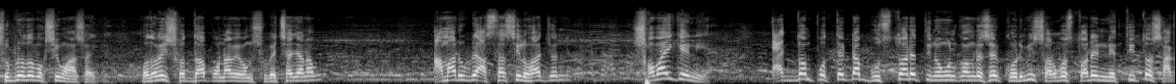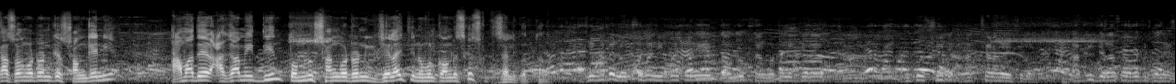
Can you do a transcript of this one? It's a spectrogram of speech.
সুব্রত বক্সী মহাশয়কে। প্রথমেই শ্রদ্ধা, প্রণাম এবং শুভেচ্ছা জানাব। আমার উপরে আস্থাশীল হওয়ার জন্য সবাইকে নিয়ে একদম প্রত্যেকটা বুস্তরের তৃণমূল কংগ্রেসের কর্মী, সর্বস্তরের নেতৃত্ব, শাখা সংগঠনকে সঙ্গে নিয়ে আমাদের আগামী দিন তমলুক সাংগঠনিক জেলায় তৃণমূল কংগ্রেসকে শক্তিশালী করতে হবে। যেভাবে লোকসভা নির্বাচনে তমলুক সাংগঠনিক জেলা দুটো সিট হাতছাড়া হয়েছিল, আপনি জেলা সভাপতি হলেন,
